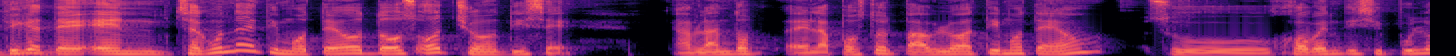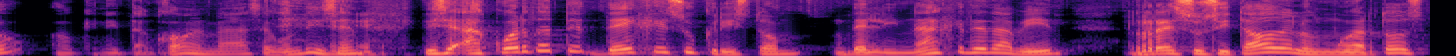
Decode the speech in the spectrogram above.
Fíjate, en 2 de Timoteo 2.8 dice, hablando el apóstol Pablo a Timoteo, su joven discípulo, aunque ni tan joven, ¿verdad? según dicen, dice, acuérdate de Jesucristo, del linaje de David, resucitado de los muertos,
